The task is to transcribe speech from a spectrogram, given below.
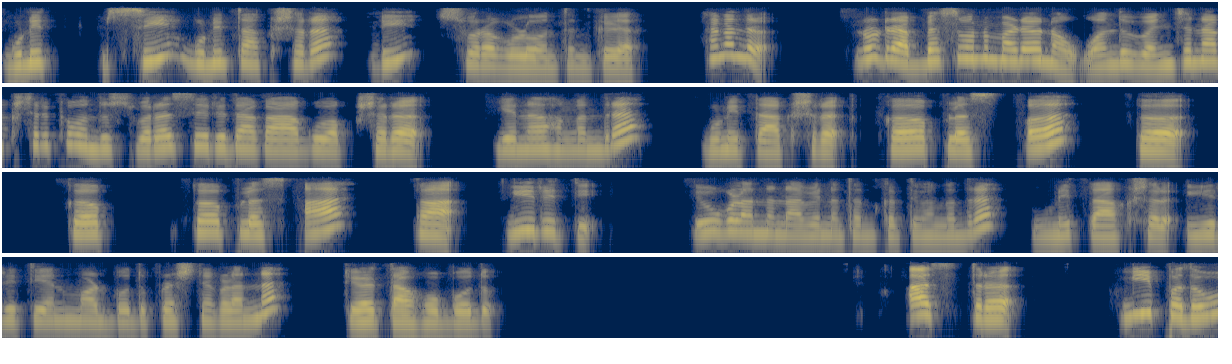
ಗುಣಿ ಸಿ ಗುಣಿತಾಕ್ಷರ ಡಿ ಸ್ವರಗಳು ಅಂತಂದ್ ಕೇಳ್ಯಾರ. ಹಂಗಂದ್ರ, ನೋಡ್ರಿ ಅಭ್ಯಾಸವನ್ನು ಮಾಡ್ಯಾವ ನಾವು. ಒಂದು ವ್ಯಂಜನಾಕ್ಷರಕ್ಕೆ ಒಂದು ಸ್ವರ ಸೇರಿದಾಗ ಆಗುವ ಅಕ್ಷರ ಏನ ಹಂಗಂದ್ರ? ಗುಣಿತಾಕ್ಷರ. ಕ ಪ್ಲಸ್ ಅ ಕ ಕ ಕ ಪ್ಲಸ್ ಆ ಕ ಈ ರೀತಿ. ಇವುಗಳನ್ನ ನಾವೇನಂತ ಅನ್ಕರ್ತೀವಿ ಹಂಗಂದ್ರ? ಗುಣಿತಾಕ್ಷರ. ಈ ರೀತಿ ಏನ್ ಮಾಡ್ಬೋದು ಪ್ರಶ್ನೆಗಳನ್ನ? ಕೇಳ್ತಾ ಹೋಗ್ಬೋದು. ಅಸ್ತ್ರ ಈ ಪದವು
